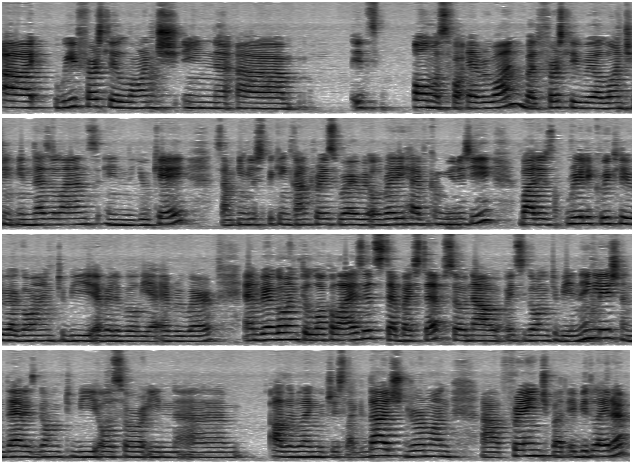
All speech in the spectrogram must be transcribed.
Uh, we firstly launch in. Uh, it's almost for everyone. But firstly, we are launching in Netherlands, in UK, some English-speaking countries where we already have community. But it really quickly we are going to be available, yeah, everywhere, and we are going to localize it step by step. So now it's going to be in English, and then it's going to be also in. Um, other languages like Dutch, German, uh, French, but a bit later.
